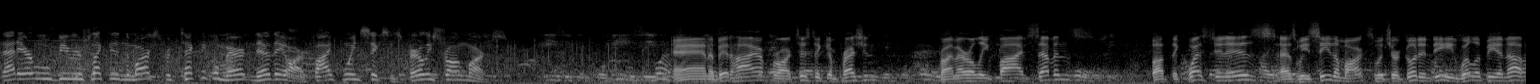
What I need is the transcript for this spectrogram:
that error will be reflected in the marks for technical merit, and there they are, 5.6 is fairly strong marks. And a bit higher for artistic impression, primarily five sevens. But the question is, as we see the marks, which are good indeed, will it be enough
